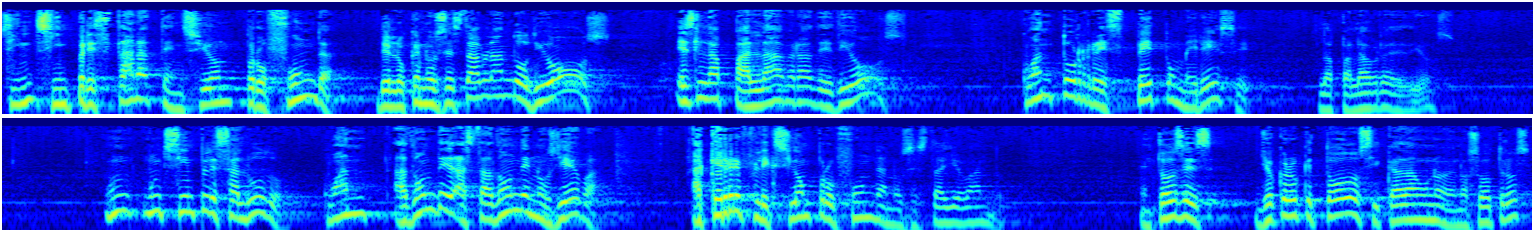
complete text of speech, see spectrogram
sin, prestar atención profunda de lo que nos está hablando Dios. Es la palabra de Dios. ¿Cuánto respeto merece la palabra de Dios? Un, un simple saludo. ¿A dónde, ¿Hasta dónde nos lleva? ¿A qué reflexión profunda nos está llevando? Entonces, yo creo que todos y cada uno de nosotros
